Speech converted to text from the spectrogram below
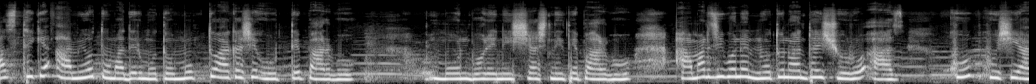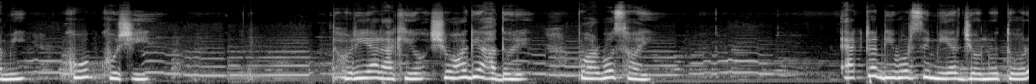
আজ থেকে আমিও তোমাদের মতো মুক্ত আকাশে উঠতে পারব। মন ভরে নিঃশ্বাস নিতে পারব। আমার জীবনের নতুন অধ্যায় শুরু। আজ খুব খুশি আমি, খুব খুশি। ধরিয়া রাখিও সোহাগে আদরে, পর্ব ছয়। একটা ডিভোর্সি মেয়ের জন্য তোর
